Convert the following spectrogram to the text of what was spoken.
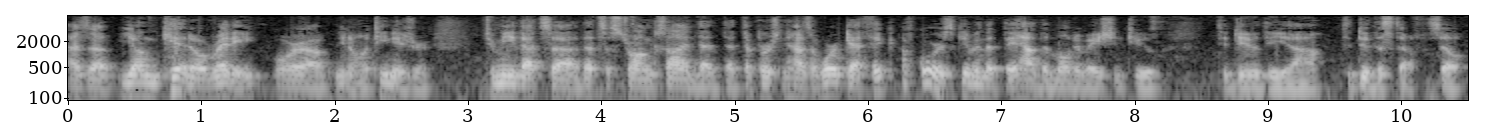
as a young kid already, or a, you know a teenager to me, that's a, that's a strong sign that, that the person has a work ethic. Of course, given that they have the motivation to to do the uh, to do the stuff. So,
